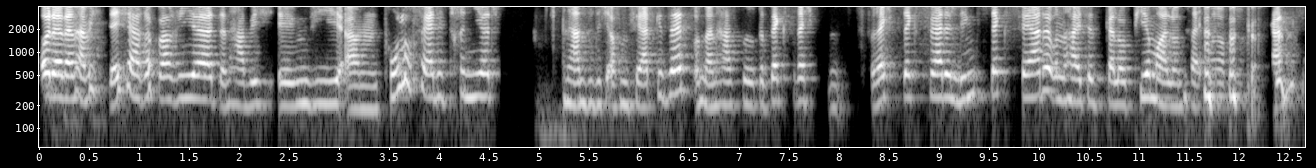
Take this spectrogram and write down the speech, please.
Oder dann habe ich Dächer repariert, dann habe ich irgendwie ähm, Polopferde trainiert. Dann haben sie dich auf ein Pferd gesetzt und dann hast du sechs rechts, rechts sechs Pferde, links sechs Pferde und dann heißt jetzt galoppier mal und zeig mal, ob du kannst.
